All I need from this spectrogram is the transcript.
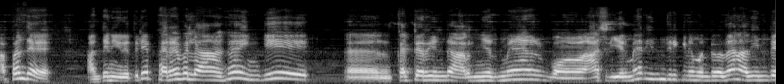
அப்ப அந்த அந்த நேரத்திலே பரவலாக இங்கே கற்றறிந்த அறிஞர் மேல் ஆசிரியர் மேல் இருந்திருக்கணும் என்றுதான் அது இந்த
